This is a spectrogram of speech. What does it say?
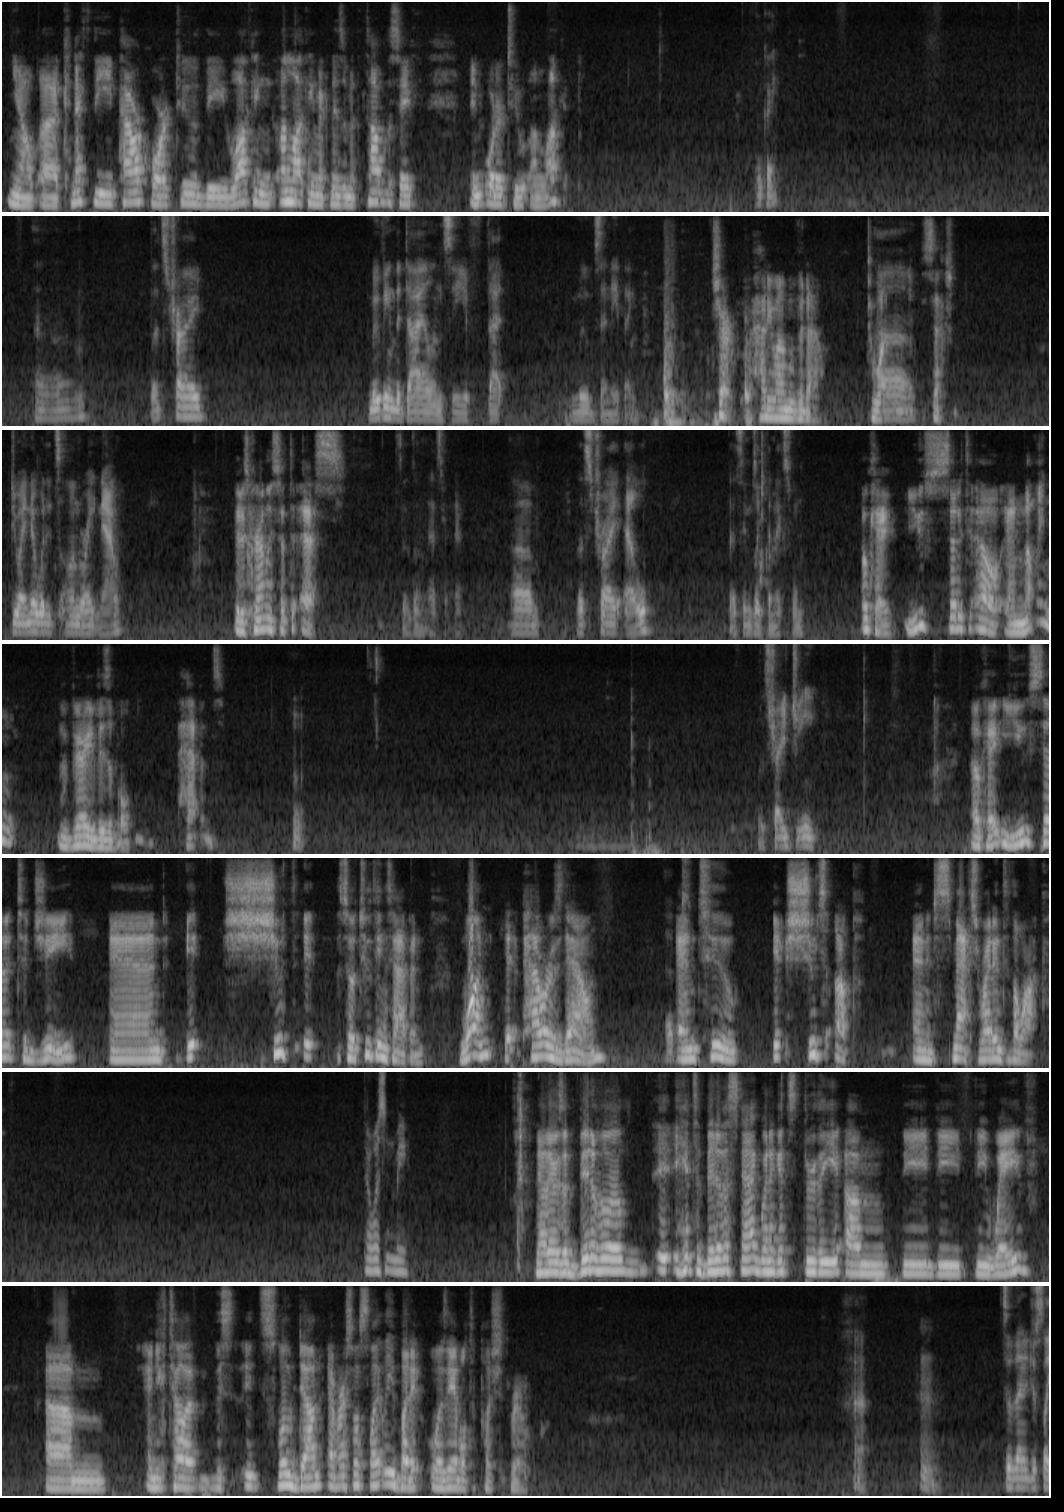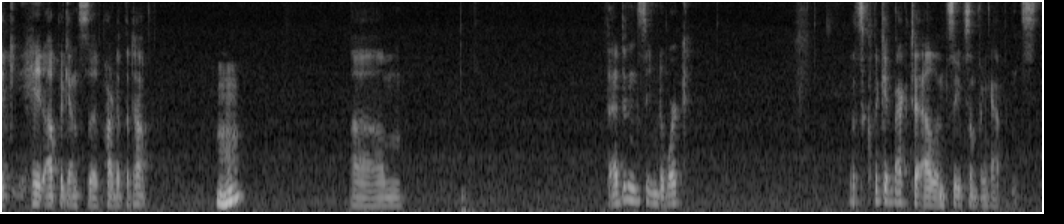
you know uh, connect the power core to the locking unlocking mechanism at the top of the safe in order to unlock it. Okay. Um, let's try moving the dial and see if that moves anything. Sure. How do you want to move the dial? To what Uh, section? do I know what it's on right now? It is currently set to S. So it's on S right now. Um, let's try L. That seems like the next one. Okay, you set it to L, and nothing very visible happens. Hmm. Let's try G. Okay, you set it to G, and it shoots it. So two things happen. One, it powers down, Oops. and two, it shoots up, and it smacks right into the lock. That wasn't me. Now there's a bit of a it hits a bit of a snag when it gets through the um the the the wave, um, and you can tell that this it slowed down ever so slightly, but it was able to push through. Huh. Hmm. So then it just like hit up against the part at the top. Mm-hmm. Um, that didn't seem to work. Let's click it back to L and see if something happens.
